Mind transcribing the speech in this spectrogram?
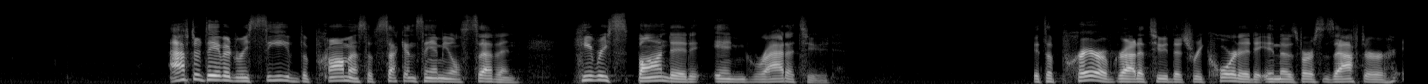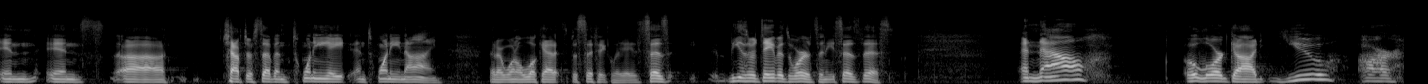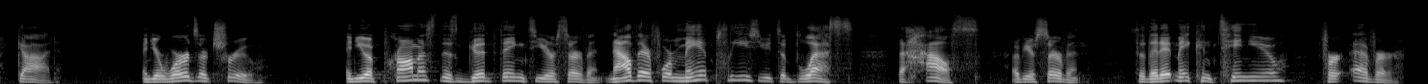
After David received the promise of 2 Samuel 7, he responded in gratitude. It's a prayer of gratitude that's recorded in those verses after in, in uh, chapter 7, 28 and 29, that I want to look at it specifically. It says, these are David's words, and he says this And now, O Lord God, you are God, and your words are true, and you have promised this good thing to your servant. Now, therefore, may it please you to bless the house of your servant, so that it may continue forever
